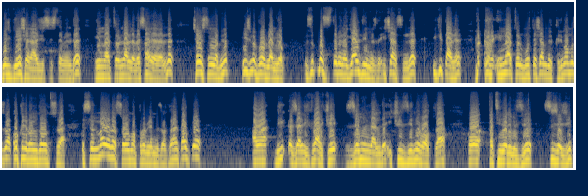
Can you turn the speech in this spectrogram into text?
bir güneş enerji sisteminde invertörlerle vesairelerle çalıştırılabilir. Hiçbir problem yok. Isıtma sistemine geldiğimizde içerisinde iki tane invertör muhteşem bir klimamız var. O klimanın doğrultusunda ısınma ya da soğuma problemimiz ortadan kalkıyor. Ama bir özellik var ki zeminden de 220 voltla o patilerimizi sıcacık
